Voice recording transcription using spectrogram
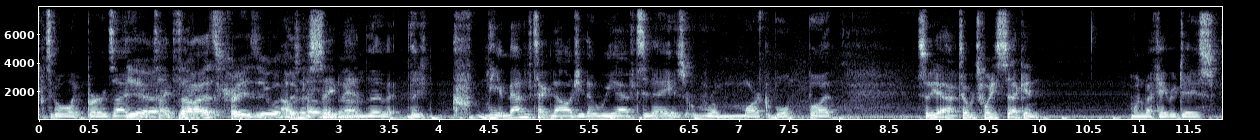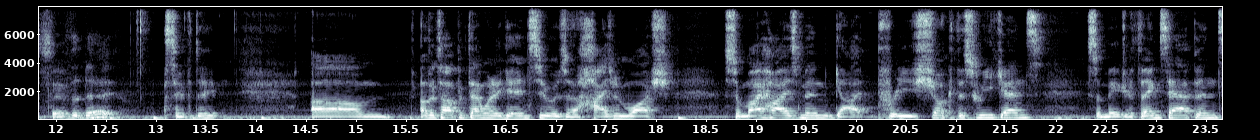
It's like a little like bird's eye view Yeah, type thing. no, it's crazy what I was gonna say, covering man, the, the the amount of technology that we have today is remarkable. But so yeah, October twenty second, one of my favorite days. Save the day. Save the date. Um, other topic that I wanted to get into is a Heisman watch. So my Heisman got pretty shook this weekend. Some major things happened.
